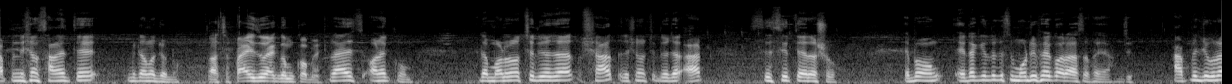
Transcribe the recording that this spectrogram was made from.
আপনি নিশান সানিতে মেটানোর জন্য। আচ্ছা প্রাইসও একদম কমে। প্রাইস অনেক কম। এটা মডেল হচ্ছে দুই হাজার সাত রেশন হচ্ছে দুই হাজার আট সিসি তেরোশো। এবং এটা কিন্তু কিছু মডিফাই করা আছে ভাইয়া। জি। আপনি যেগুলো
